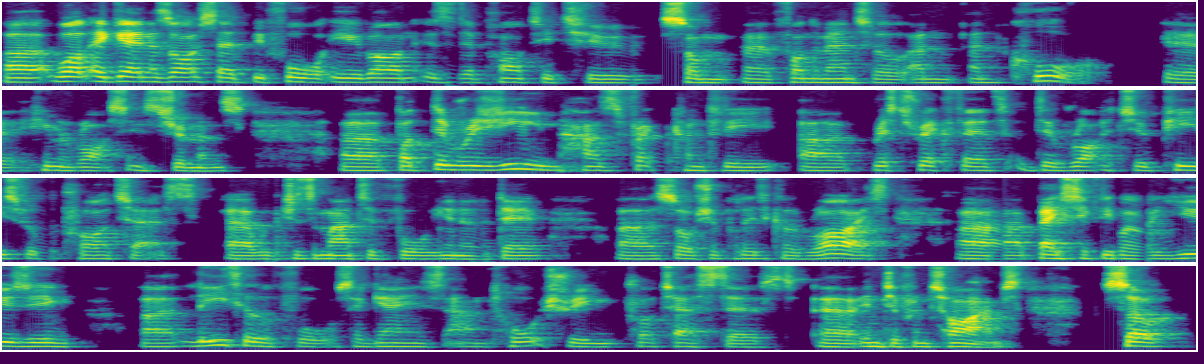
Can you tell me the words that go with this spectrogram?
Uh, well, again, as I said before, Iran is a party to some uh, fundamental and, and core uh, human rights instruments. Uh, but the regime has frequently uh, restricted the right to peaceful protest, which is a matter for you know their social political rights. Uh, basically by using uh, lethal force against and torturing protesters uh, in different times. So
